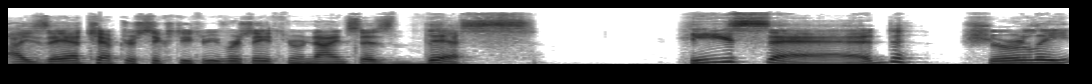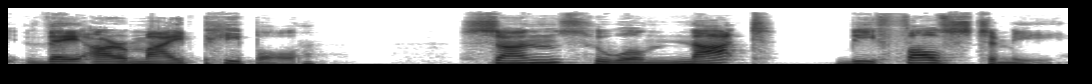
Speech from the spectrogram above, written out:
Isaiah chapter 63, verse 8 through 9 says this He said, Surely they are my people, sons who will not be false to me.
